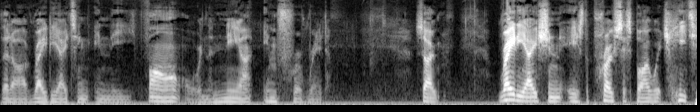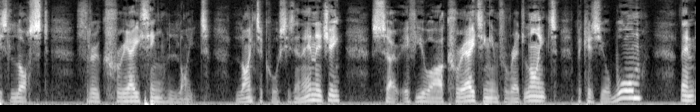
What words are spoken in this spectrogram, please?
that are radiating in the far or in the near infrared. So radiation is the process by which heat is lost through creating light. Light, of course, is an energy, so if you are creating infrared light because you're warm, then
